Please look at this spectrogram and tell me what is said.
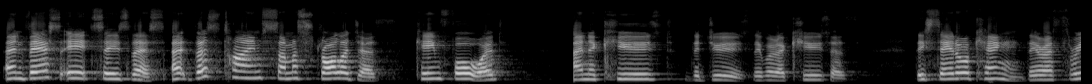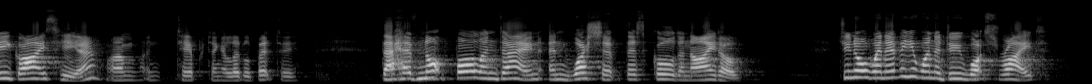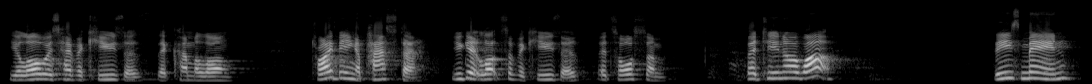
And verse 8 says this At this time, some astrologers came forward and accused the Jews. They were accusers. They said, O king, there are three guys here, I'm interpreting a little bit too, that have not fallen down and worshipped this golden idol. Do you know, whenever you want to do what's right, you'll always have accusers that come along. Try being a pastor. You get lots of accusers. It's awesome. But do you know what? These men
